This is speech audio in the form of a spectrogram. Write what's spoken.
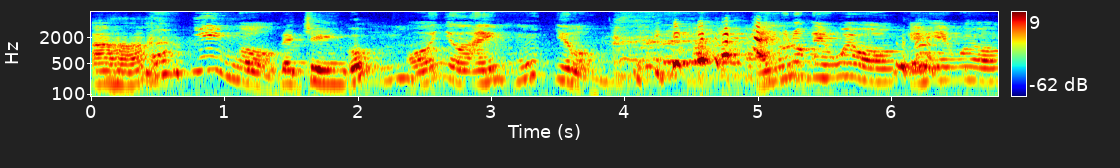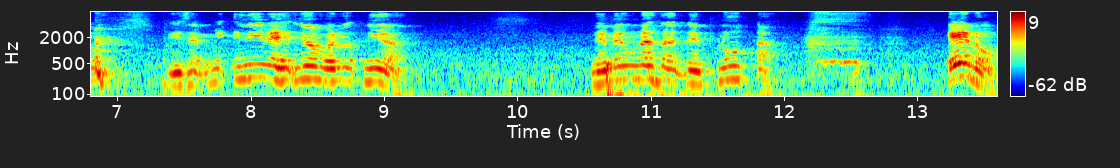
Ajá. Un ñingo. De chingo. Coño, hay mucho. Hay uno que es huevón, que es bien huevón. Dice, "Mi- mire, señor, bueno, mira, deme una de fruta. Eno.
